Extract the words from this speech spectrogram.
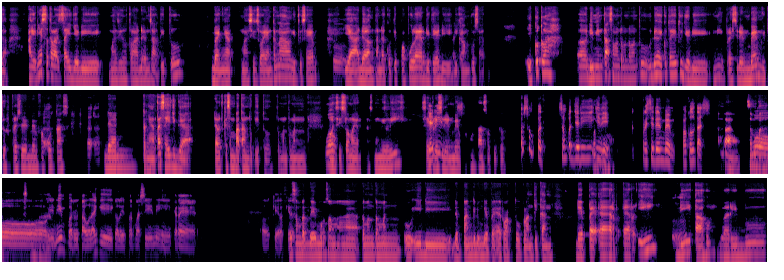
Akhirnya setelah saya jadi mahasiswa teladan saat itu banyak mahasiswa yang kenal gitu. Saya hmm. ya dalam tanda kutip populer gitu ya di okay. di kampus saat ikutlah uh, diminta sama teman-teman tuh udah ikut aja tuh jadi ini presiden bem gitu presiden bem fakultas. Dan ternyata saya juga dapat kesempatan untuk itu teman-teman wow. mahasiswa mayoritas memilih saya jadi, presiden bem fakultas waktu itu oh sempet sempet jadi sempet. ini presiden BEM fakultas. Sempat, sempat. Oh, ini baru tahu lagi kalau informasi ini keren. Oke, oke. Saya sempat demo sama teman-teman UI di depan gedung DPR waktu pelantikan DPR RI uh-huh. di tahun 2010.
